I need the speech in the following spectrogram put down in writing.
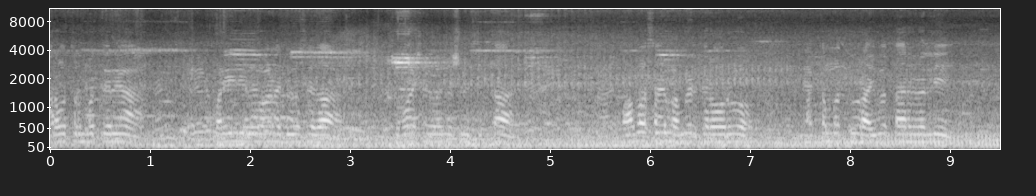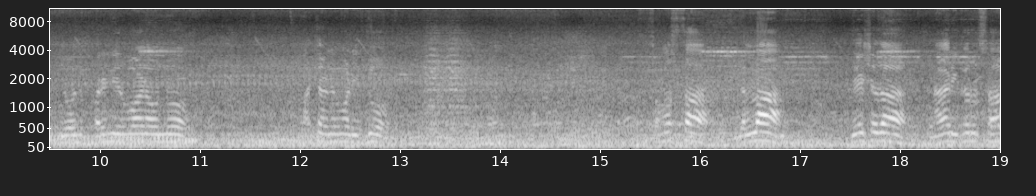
ಅರವತ್ತೊಂಬತ್ತನೆಯ ಪರಿನಿರ್ವಾಣ ದಿವಸದ ಶುಭಾಶಯಗಳನ್ನು ತಿಳಿಸುತ್ತಾ ಬಾಬಾ ಸಾಹೇಬ್ ಅಂಬೇಡ್ಕರ್ ಅವರು ಹತ್ತೊಂಬತ್ತು ನೂರ ಐವತ್ತಾರರಲ್ಲಿ ಈ ಒಂದು ಪರಿನಿರ್ವಾಣವನ್ನು ಆಚರಣೆ ಮಾಡಿದ್ದು. ಸಮಸ್ತ ಎಲ್ಲ ದೇಶದ ನಾಗರಿಕರು ಸಹ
